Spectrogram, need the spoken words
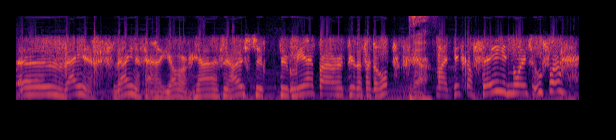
Eh, weinig, weinig eigenlijk, jammer. Ja, zijn huis is natuurlijk, natuurlijk meer, een paar deuren verderop. Ja. Maar dit café, Nooit Oever,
